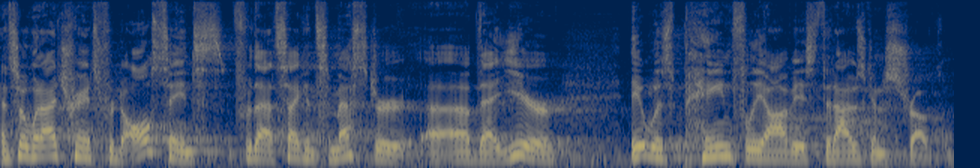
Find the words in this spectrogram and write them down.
And so when I transferred to All Saints for that second semester uh, of that year, it was painfully obvious that I was going to struggle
